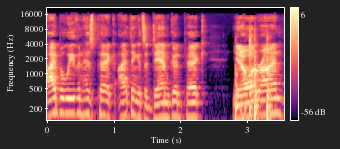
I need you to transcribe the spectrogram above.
I believe in his pick. I think it's a damn good pick. You know what, Ryan?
